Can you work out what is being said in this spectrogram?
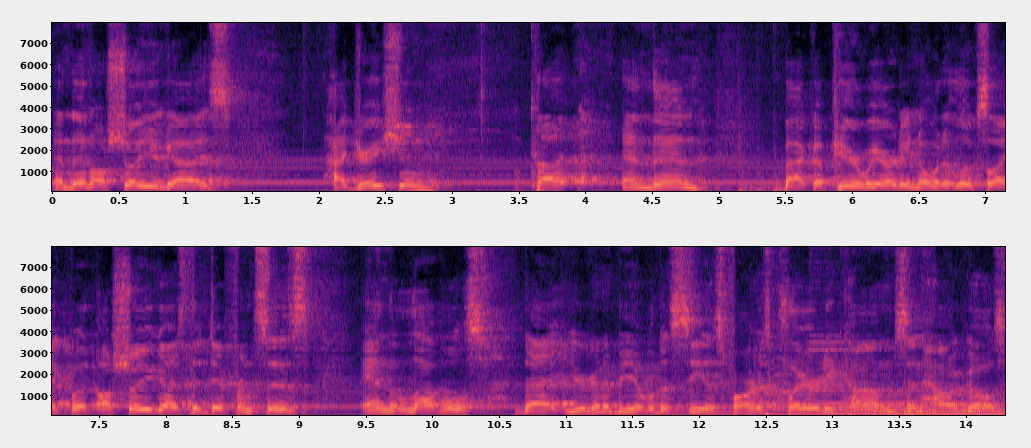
and then I'll show you guys hydration, cut, and then back up here we already know what it looks like, but I'll show you guys the differences and the levels that you're gonna be able to see as far as clarity comes and how it goes.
